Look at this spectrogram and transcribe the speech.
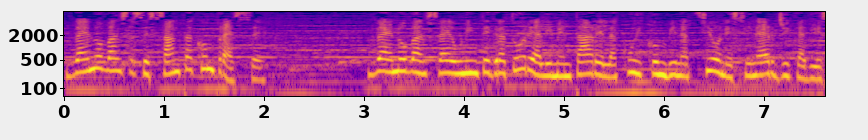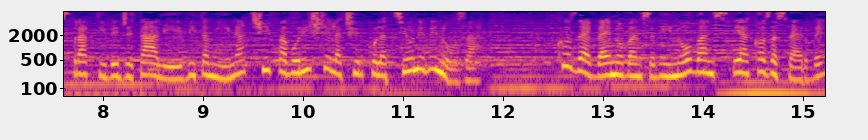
Venovans 60 compresse. Venovans è un integratore alimentare la cui combinazione sinergica di estratti vegetali e vitamina C favorisce la circolazione venosa. Cos'è Venovans di Innovans e a cosa serve?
